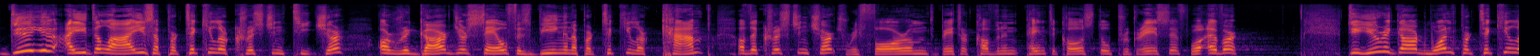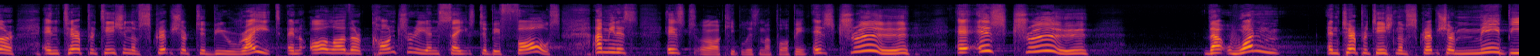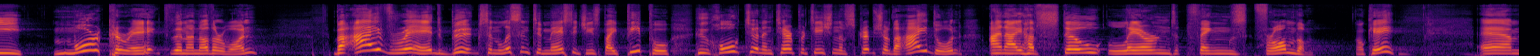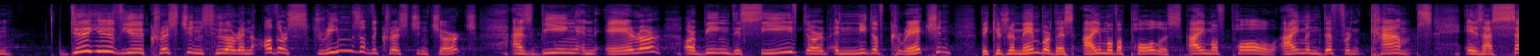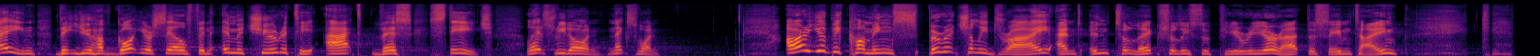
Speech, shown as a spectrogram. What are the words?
Do you idolize a particular Christian teacher or regard yourself as being in a particular camp of the Christian church, Reformed, Better Covenant, Pentecostal, Progressive, whatever? Do you regard one particular interpretation of Scripture to be right and all other contrary insights to be false? I mean, it's, it's oh, I keep losing my poppy. It's true, it is true that one interpretation of Scripture may be more correct than another one. But I've read books and listened to messages by people who hold to an interpretation of Scripture that I don't, and I have still learned things from them. Okay? Um, do you view Christians who are in other streams of the Christian church as being in error or being deceived or in need of correction? Because remember this I'm of Apollos, I'm of Paul, I'm in different camps, is a sign that you have got yourself in immaturity at this stage. Let's read on. Next one. Are you becoming spiritually dry and intellectually superior at the same time?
